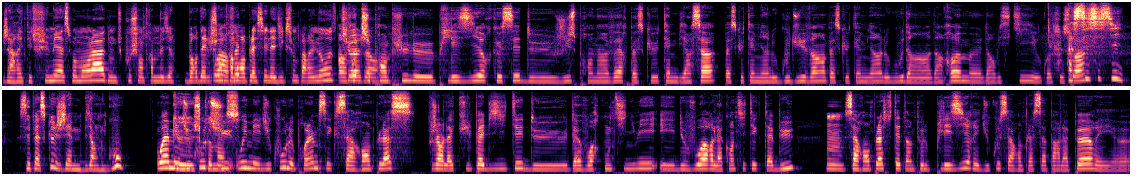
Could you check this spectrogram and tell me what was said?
j'ai arrêté de fumer à ce moment-là. Donc, du coup, je suis en train de me dire bordel, je suis Ouais, en en train fait- de remplacer une addiction par une autre. En tu fait, vois, tu prends plus le plaisir que c'est de juste prendre un verre parce que t'aimes bien ça, parce que t'aimes bien le goût du vin, parce que t'aimes bien le goût d'un d'un rhum, euh, d'un whisky ou quoi que ce soit. Ah, si, si, si. C'est parce que j'aime bien le goût. Ouais, mais que du coup, tu... oui, mais du coup, le problème c'est que ça remplace genre la culpabilité de d'avoir continué et de voir la quantité que t'as bu. Mm. Ça remplace peut-être un peu le plaisir et du coup, ça remplace ça par la peur et, euh,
